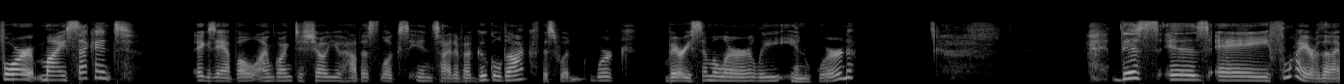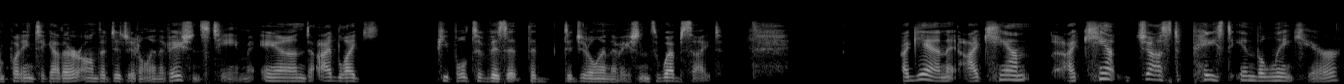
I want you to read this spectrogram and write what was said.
For my second example, I'm going to show you how this looks inside of a Google Doc. This would work very similarly in Word. This is a flyer that I'm putting together on the Digital Innovations team, and I'd like people to visit the Digital Innovations website. Again, I can't I can't just paste in the link here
